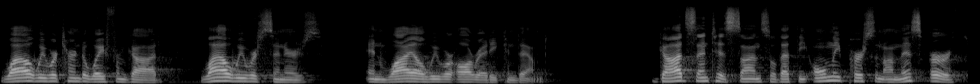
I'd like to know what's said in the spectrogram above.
while we were turned away from God, while we were sinners, and while we were already condemned. God sent his Son so that the only person on this earth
